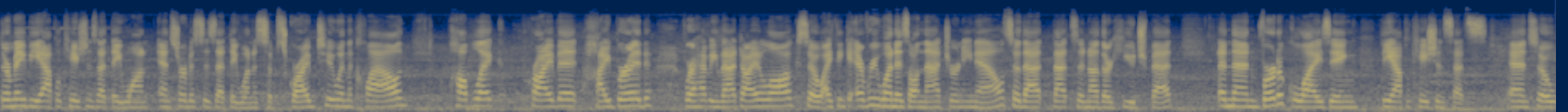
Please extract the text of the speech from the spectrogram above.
There may be applications that they want and services that they want to subscribe to in the cloud. Public, private, hybrid, we're having that dialogue. So I think everyone is on that journey now. So that that's another huge bet and then verticalizing the application sets. And so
